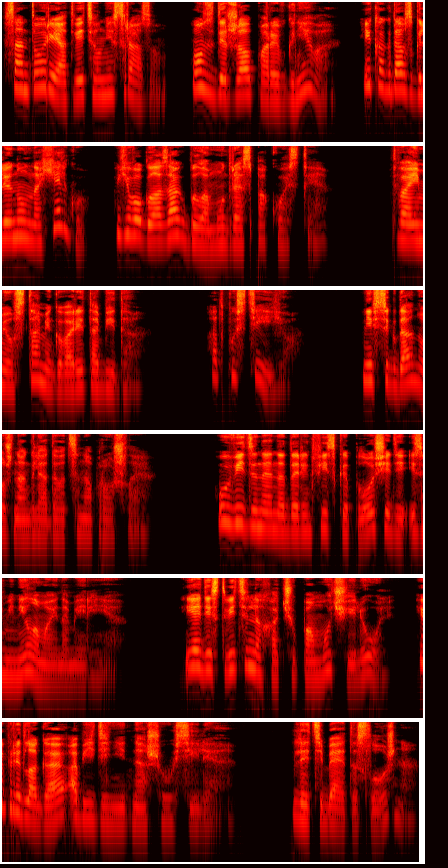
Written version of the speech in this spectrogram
Сантори ответил не сразу. Он сдержал порыв гнева, и когда взглянул на Хельгу, в его глазах было мудрое спокойствие. «Твоими устами говорит обида. Отпусти ее. Не всегда нужно оглядываться на прошлое. Увиденное на Доринфийской площади изменило мои намерения. Я действительно хочу помочь Елеоль и предлагаю объединить наши усилия. Для тебя это сложно?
